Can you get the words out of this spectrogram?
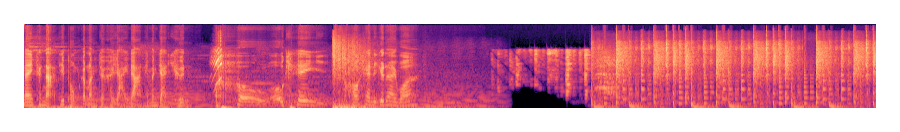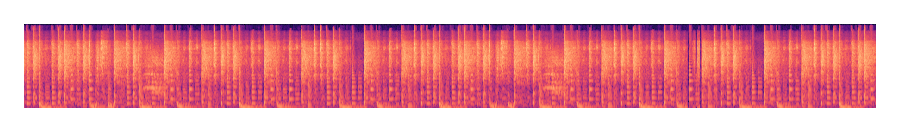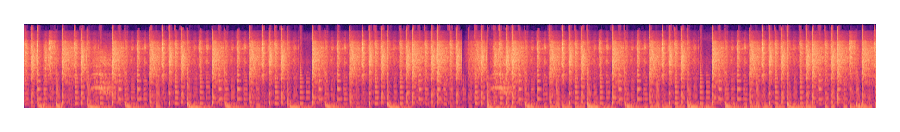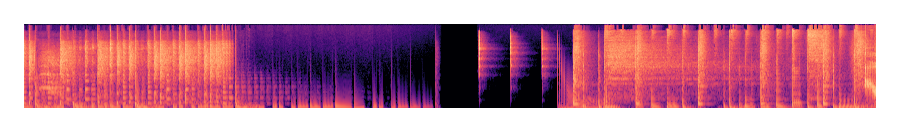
ในขณะที่ผมกำลังจะขยายด่านให้มันใหญ่ขึ้น โอ้โอเค พอแค่นี้ก็ได้วะ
